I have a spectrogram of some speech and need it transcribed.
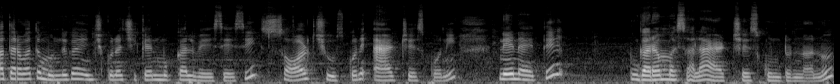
ఆ తర్వాత ముందుగా ఎంచుకున్న చికెన్ ముక్కలు వేసేసి సాల్ట్ చూసుకొని యాడ్ చేసుకొని నేనైతే గరం మసాలా యాడ్ చేసుకుంటున్నాను.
